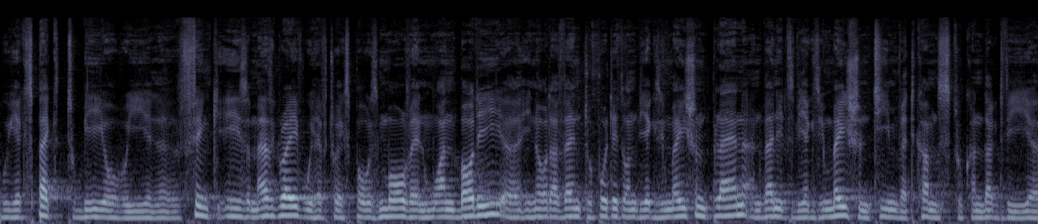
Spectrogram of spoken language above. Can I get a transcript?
we expect to be or we uh, think is a mass grave, we have to expose more than one body uh, in order then to put it on the exhumation plan, and then it's the exhumation team that comes to conduct the, uh,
